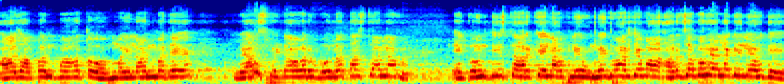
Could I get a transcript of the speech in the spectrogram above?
आज आपण पाहतो महिलांमध्ये व्यासपीठावर बोलत असताना एकोणतीस तारखेला आपले उमेदवार जेव्हा अर्ज भरायला गेले होते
